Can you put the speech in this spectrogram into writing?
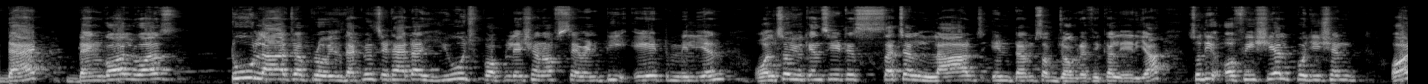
that Bengal was too large a province. That means it had a huge population of 78 million. Also, you can see it is such a large in terms of geographical area. So the official position or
